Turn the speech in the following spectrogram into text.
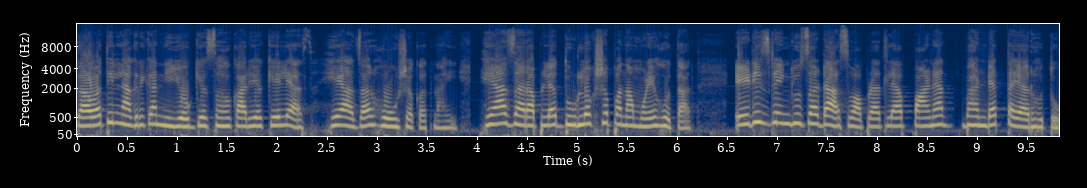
गावातील नागरिकांनी योग्य सहकार्य केल्यास हे आजार होऊ शकत नाही. हे आजार आपल्या दुर्लक्षपणामुळे होतात. एडिस डेंग्यूचा डास वापरातल्या पाण्यात भांड्यात तयार होतो.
